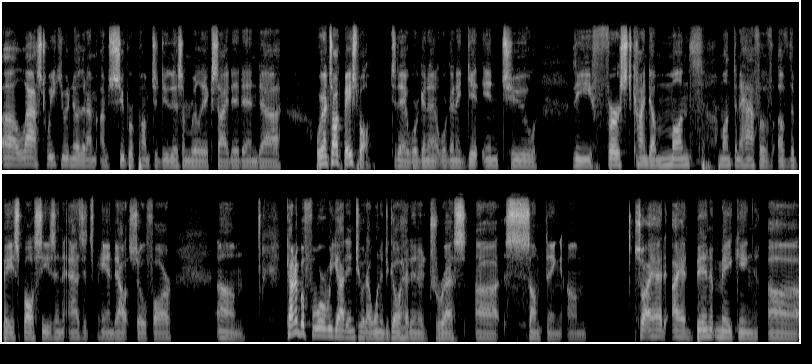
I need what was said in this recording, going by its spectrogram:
uh, last week, you would know that I'm I'm super pumped to do this. I'm really excited, and uh, we're gonna talk baseball today. We're gonna we're gonna get into the first kind of month, month and a half of of the baseball season as it's panned out so far. Um, kind of before we got into it, I wanted to go ahead and address uh, something. Um, so I had I had been making uh,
